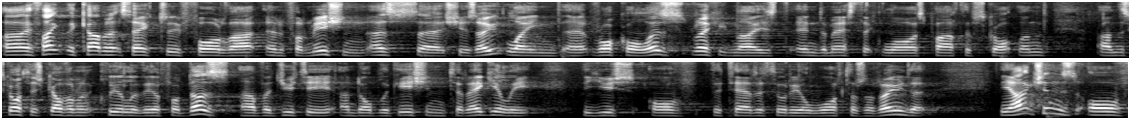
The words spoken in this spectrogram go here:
I thank the Cabinet Secretary for that information. As uh, she has outlined, uh, Rockall is recognised in domestic law as part of Scotland And the Scottish Government clearly therefore does have a duty and obligation to regulate the use of the territorial waters around it. The actions of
